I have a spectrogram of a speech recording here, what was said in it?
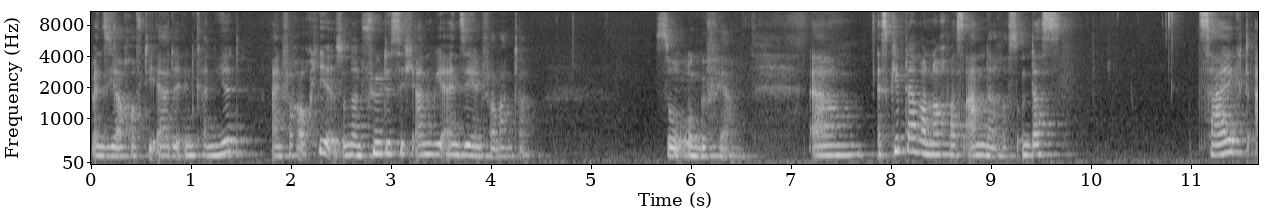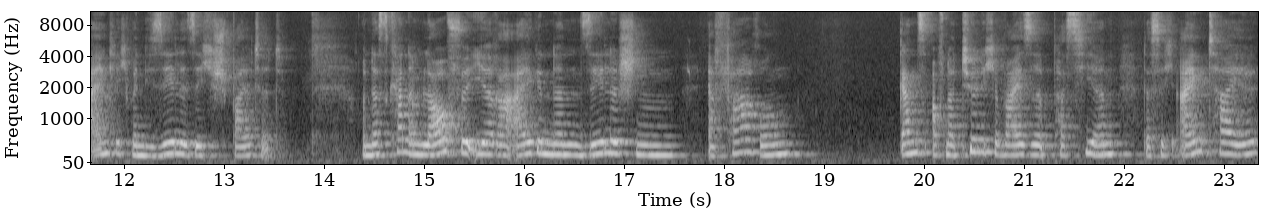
wenn sie auch auf die Erde inkarniert, einfach auch hier ist. Und dann fühlt es sich an wie ein Seelenverwandter. So ungefähr. Ähm, es gibt aber noch was anderes und das zeigt eigentlich, wenn die Seele sich spaltet. Und das kann im Laufe ihrer eigenen seelischen Erfahrung ganz auf natürliche Weise passieren, dass sich ein Teil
